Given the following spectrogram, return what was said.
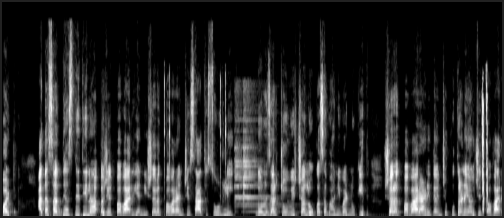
पट. आता सध्यास्थितीला अजित पवार यांनी शरद पवारांची साथ सोडली. दोन हजार चोवीसच्या लोकसभा निवडणुकीत शरद पवार आणि त्यांचे पुतणे अजित पवार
